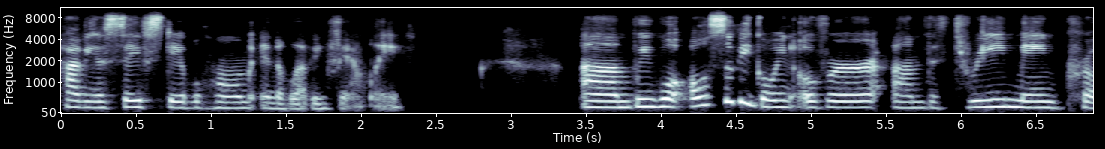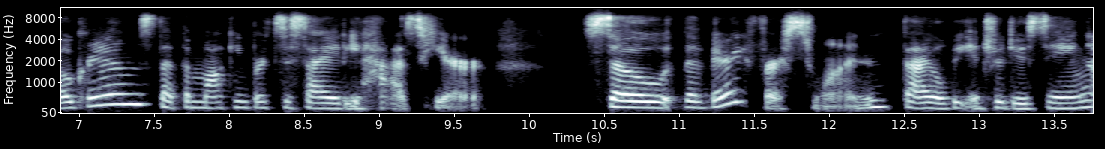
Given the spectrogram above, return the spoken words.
having a safe, stable home and a loving family. Um, we will also be going over um, the three main programs that the Mockingbird Society has here. So, the very first one that I will be introducing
